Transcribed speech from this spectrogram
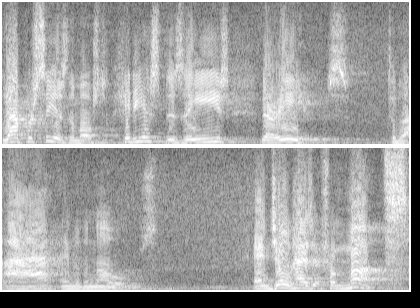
Leprosy is the most hideous disease there is to the eye and to the nose. And Job has it for months.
